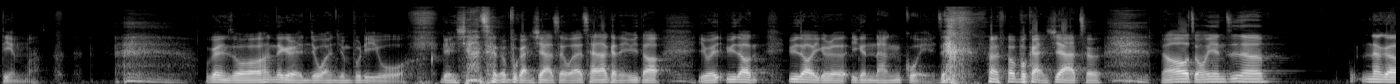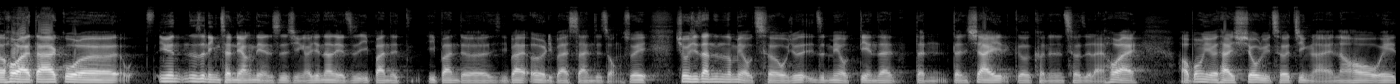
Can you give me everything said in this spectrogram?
电吗？我跟你说，那个人就完全不理我，连下车都不敢下车。我在猜他可能遇到，以为遇到遇到一个一个男鬼这样，他都不敢下车。然后总而言之呢，那个后来大概过了。因为那是凌晨两点的事情，而且那也是一般的、一般的礼拜二、礼拜三这种，所以休息站真的都没有车，我就一直没有电，在等等下一个可能的车子来。后来好不容易有一台修旅车进来，然后我也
